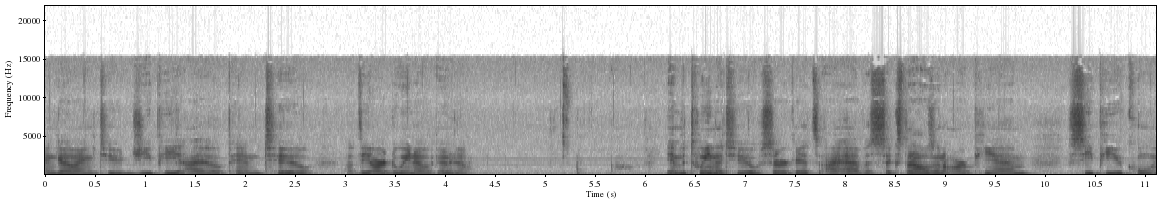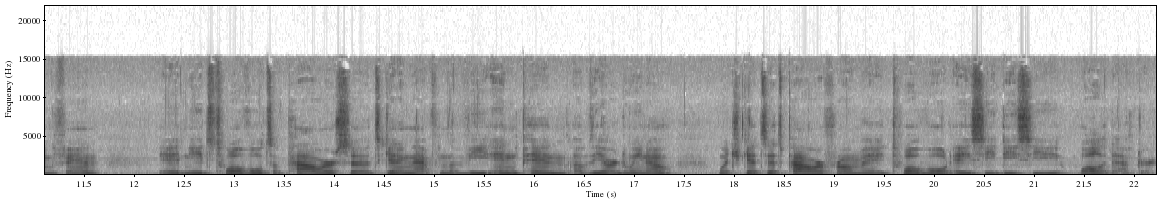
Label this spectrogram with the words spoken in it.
and going to GPIO pin 2 of the Arduino Uno. In between the two circuits I have a 6000 RPM CPU cooling fan it needs 12 volts of power, so it's getting that from the V-in pin of the Arduino, which gets its power from a 12 volt AC-DC wall adapter.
